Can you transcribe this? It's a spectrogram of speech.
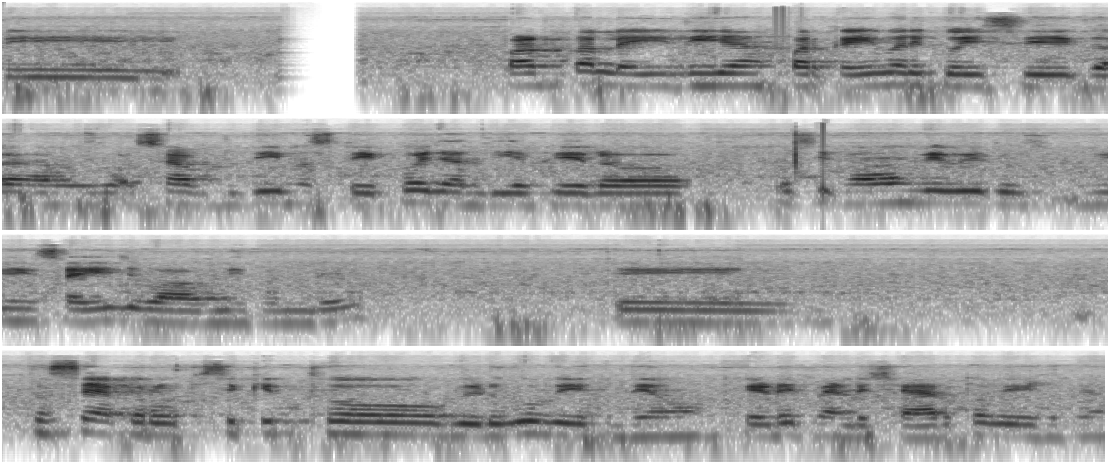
ਤੇ ਪੜ੍ਹ ਤਾਂ ਲਈਦੀ ਆ, ਪਰ ਕਈ ਵਾਰੀ ਕੋਈ ਸੇ ਸ਼ਬਦ ਦੀ ਮਿਸਟੇਕ ਹੋ ਜਾਂਦੀ ਹੈ ਫਿਰ ਤੁਸੀਂ ਕਹੋਗੇ ਵੀ ਤੁਸੀਂ ਸਹੀ ਜਵਾਬ ਨਹੀਂ ਦਿੰਦੇ। ਤੇ ਦੱਸਿਆ ਕਰੋ, ਤੁਸੀਂ ਕਿੱਥੋਂ ਵੀਡੀਓ ਵੇਖਦੇ ਹੋ, ਕਿਹੜੇ ਪਿੰਡ, ਸ਼ਹਿਰ ਤੋਂ ਵੇਖਦੇ ਹੋ?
